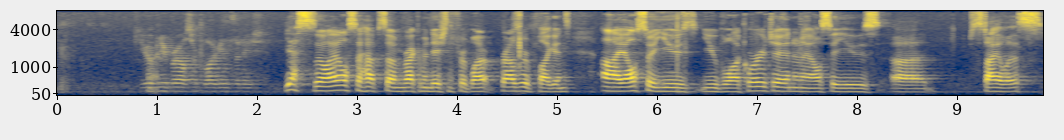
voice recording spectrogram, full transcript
Do you have any browser plugins, Anish? Yes, so I also have some recommendations for browser plugins. I also use uBlock Origin and I also use uh, Stylus.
